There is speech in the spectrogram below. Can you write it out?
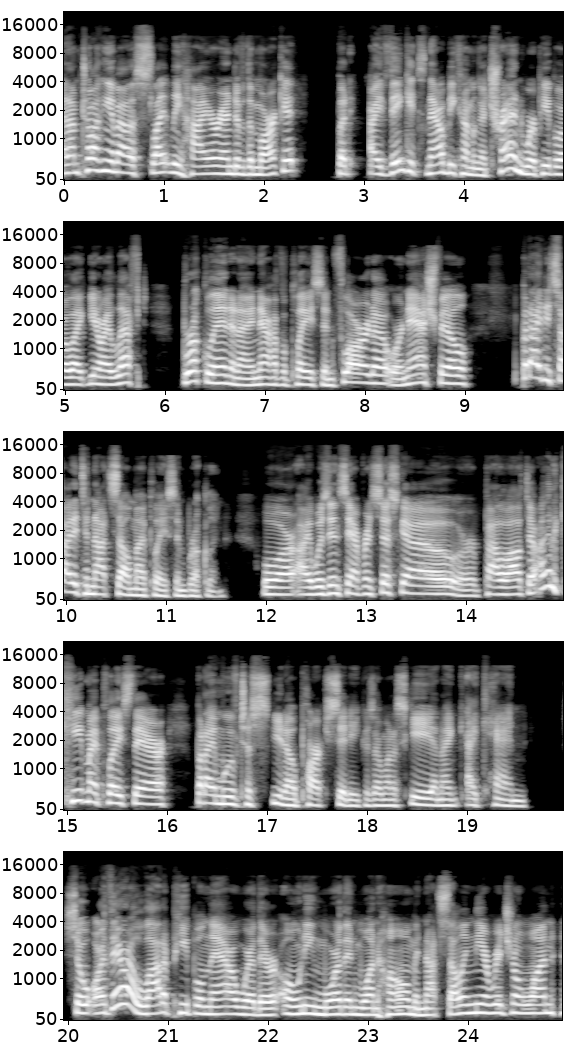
And I'm talking about a slightly higher end of the market, but I think it's now becoming a trend where people are like, you know, I left Brooklyn and I now have a place in Florida or Nashville, but I decided to not sell my place in Brooklyn. Or I was in San Francisco or Palo Alto. I'm going to keep my place there, but I moved to, you know, Park City because I want to ski and I, I can. So are there a lot of people now where they're owning more than one home and not selling the original one?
